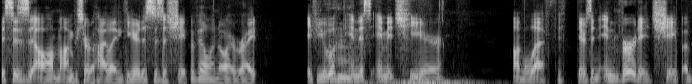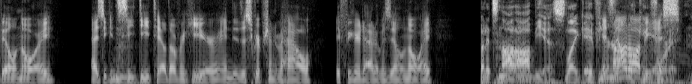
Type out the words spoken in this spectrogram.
this is um, I'm sort of highlighting here. This is the shape of Illinois, right? If you look Mhm. in this image here, on the left, there's an inverted shape of Illinois, as you can see detailed over here in the description of how they figured out it was Illinois. But it's not Um, obvious. Like, if you're it's not, not, looking obvious. for it.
